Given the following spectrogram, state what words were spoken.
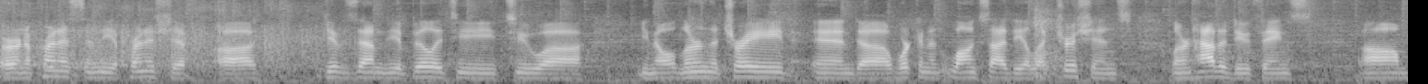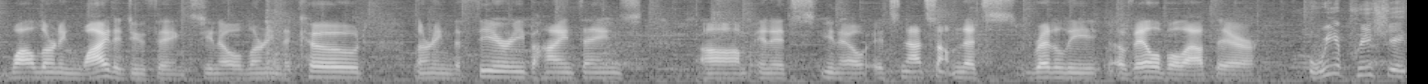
Or an apprentice in the apprenticeship uh, gives them the ability to uh, you know, learn the trade and uh, working alongside the electricians, learn how to do things um, while learning why to do things, you know, learning the code, learning the theory behind things. Um, and it's, you know, it's not something that's readily available out there. We appreciate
